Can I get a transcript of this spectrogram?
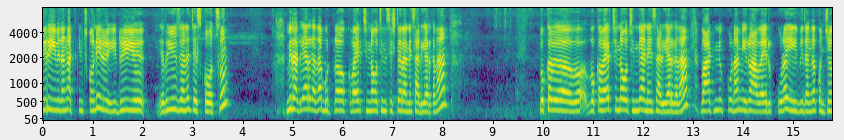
మీరు ఈ విధంగా అతికించుకొని రీయూ రీయూజ్ అనేది చేసుకోవచ్చు. మీరు అడిగారు కదా బుట్లో ఒక వైర్ చిన్న వచ్చింది సిస్టర్ అనేసి అడిగారు కదా. ఒక ఒక వైర్ చిన్న వచ్చింది అనేసి అడిగారు కదా. వాటిని కూడా మీరు ఆ వైర్ కూడా ఈ విధంగా కొంచెం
